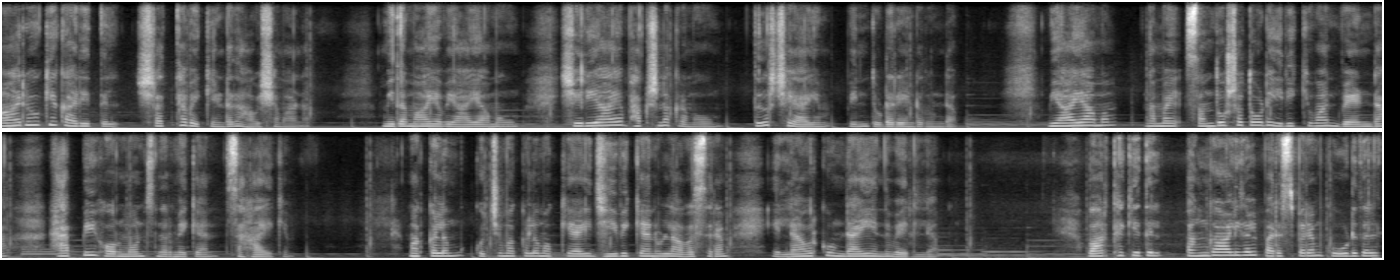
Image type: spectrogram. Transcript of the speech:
ആരോഗ്യകാര്യത്തിൽ ശ്രദ്ധ വയ്ക്കേണ്ടത് ആവശ്യമാണ്. മിതമായ വ്യായാമവും ശരിയായ ഭക്ഷണക്രമവും തീർച്ചയായും പിന്തുടരേണ്ടതുണ്ട്. വ്യായാമം നമ്മെ സന്തോഷത്തോടെ ഇരിക്കുവാൻ വേണ്ട ഹാപ്പി ഹോർമോൺസ് നിർമ്മിക്കാൻ സഹായിക്കും. മക്കളും കൊച്ചുമക്കളും ഒക്കെയായി ജീവിക്കാനുള്ള അവസരം എല്ലാവർക്കും ഉണ്ടായി എന്ന് വരില്ല. വാർദ്ധക്യത്തിൽ പങ്കാളികൾ പരസ്പരം കൂടുതൽ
